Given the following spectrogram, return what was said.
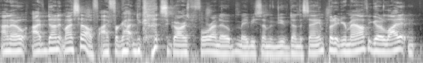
I know I've done it myself. I've forgotten to cut cigars before. I know maybe some of you have done the same. Put it in your mouth, you go to light it, and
